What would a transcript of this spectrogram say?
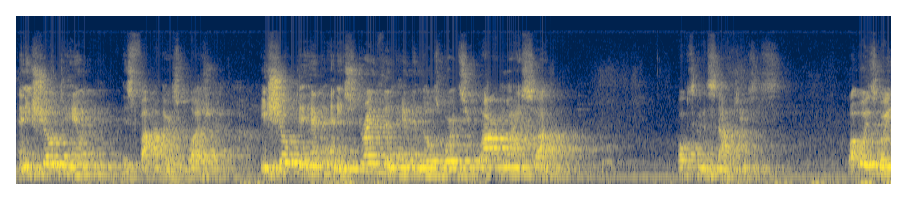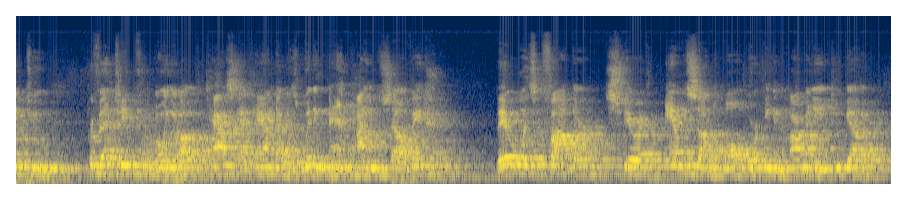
and he showed to him his Father's pleasure. He showed to him and he strengthened him in those words, You are my Son. What was going to stop Jesus? What was going to prevent him from going about the task at hand that was winning mankind salvation? There was Father, Spirit, and Son all working in harmony together.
